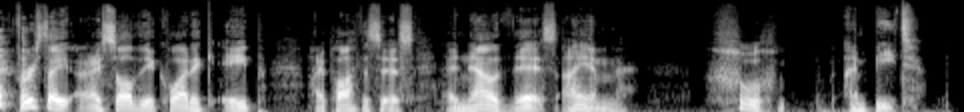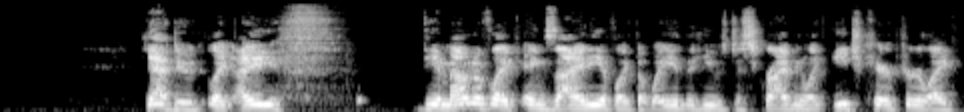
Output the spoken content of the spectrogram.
I, first, I I solved the aquatic ape hypothesis, and now this. I am, whew, I'm beat. Yeah, dude. Like I, the amount of like anxiety of like the way that he was describing like each character like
